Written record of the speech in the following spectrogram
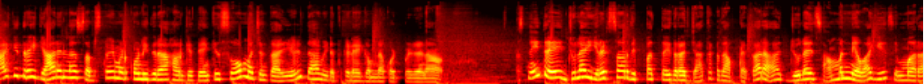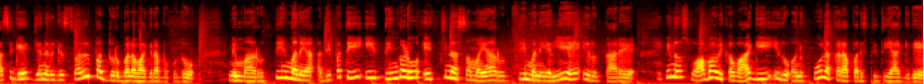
ಹಾಗಿದ್ರೆ ಯಾರೆಲ್ಲ ಸಬ್ಸ್ಕ್ರೈಬ್ ಮಾಡ್ಕೊಂಡಿದ್ದೀರಾ ಅವ್ರಿಗೆ ಥ್ಯಾಂಕ್ ಯು ಸೋ ಮಚ್ ಅಂತ ಹೇಳ್ತಾ ವಿಡದ ಕಡೆ ಗಮನ ಕೊಟ್ಬಿಡೋಣ. ಸ್ನೇಹಿತರೆ, ಜುಲೈ ಎರಡು ಸಾವಿರದ ಇಪ್ಪತ್ತೈದರ ಜಾತಕದ ಪ್ರಕಾರ ಜುಲೈ ಸಾಮಾನ್ಯವಾಗಿ ಸಿಂಹ ರಾಶಿಗೆ ಜನರಿಗೆ ಸ್ವಲ್ಪ ದುರ್ಬಲವಾಗಿರಬಹುದು. ನಿಮ್ಮ ವೃತ್ತಿ ಮನೆಯ ಅಧಿಪತಿ ಈ ತಿಂಗಳು ಹೆಚ್ಚಿನ ಸಮಯ ವೃತ್ತಿ ಮನೆಯಲ್ಲಿಯೇ ಇರುತ್ತಾರೆ. ಇನ್ನು ಸ್ವಾಭಾವಿಕವಾಗಿ ಇದು ಅನುಕೂಲಕರ ಪರಿಸ್ಥಿತಿಯಾಗಿದೆ.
